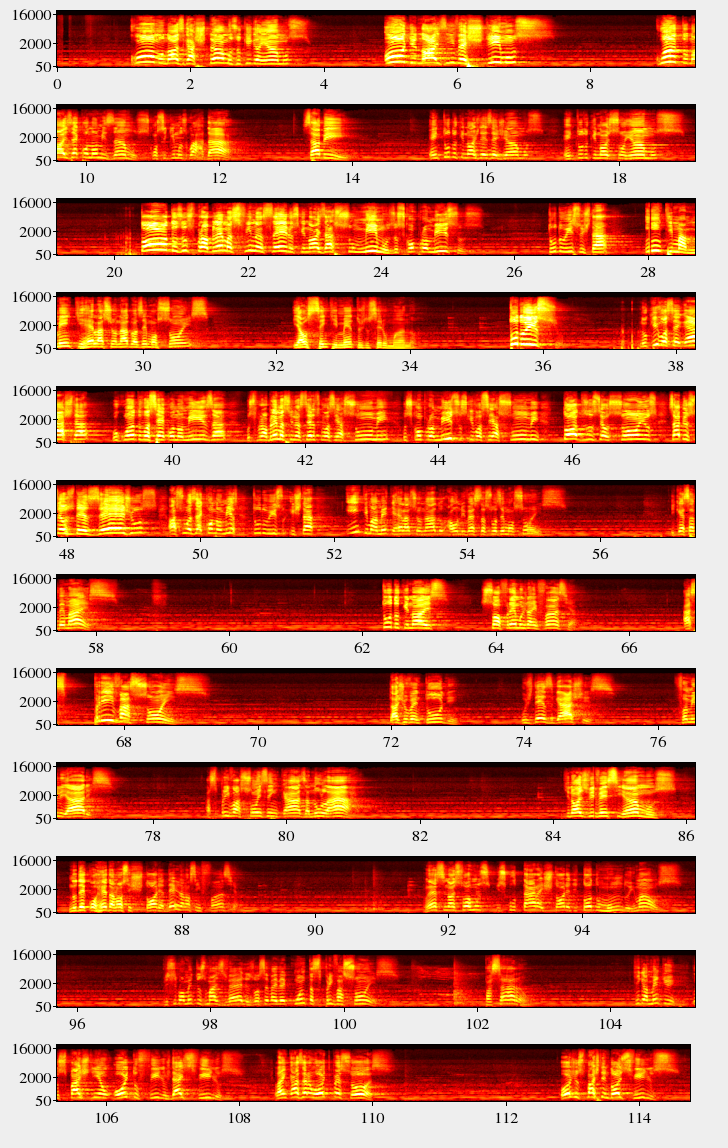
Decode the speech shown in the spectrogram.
como nós gastamos o que ganhamos, onde nós investimos, Quanto nós economizamos, conseguimos guardar, sabe, em tudo que nós desejamos, em tudo que nós sonhamos, todos os problemas financeiros que nós assumimos, os compromissos, tudo isso está intimamente relacionado às emoções e aos sentimentos do ser humano. Tudo isso, no que você gasta, o quanto você economiza, os problemas financeiros que você assume, os compromissos que você assume, todos os seus sonhos, sabe, os seus desejos, as suas economias, tudo isso está intimamente relacionado ao universo das suas emoções. E quer saber mais? Tudo que nós sofremos na infância, as privações da juventude, os desgastes familiares, as privações em casa, no lar, que nós vivenciamos no decorrer da nossa história, desde a nossa infância. É? Se nós formos escutar a história de todo mundo, irmãos, principalmente os mais velhos, você vai ver quantas privações passaram. Antigamente os pais tinham oito filhos, dez filhos. Lá em casa eram oito pessoas. Hoje os pais têm dois filhos,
